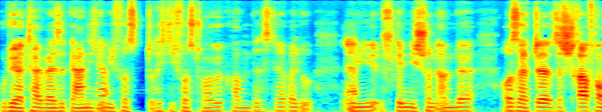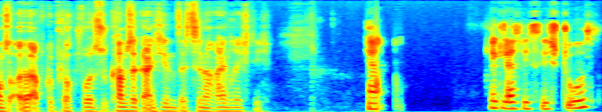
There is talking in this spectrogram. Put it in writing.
wo du ja teilweise gar nicht Ja. irgendwie vors, richtig vors Tor gekommen bist, ja, weil du Ja. irgendwie ständig schon am der, außerhalb des Strafraums äh, abgeblockt wurdest. Du kamst ja gar nicht in den 16er rein richtig. Niklas, wie siehst du es?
